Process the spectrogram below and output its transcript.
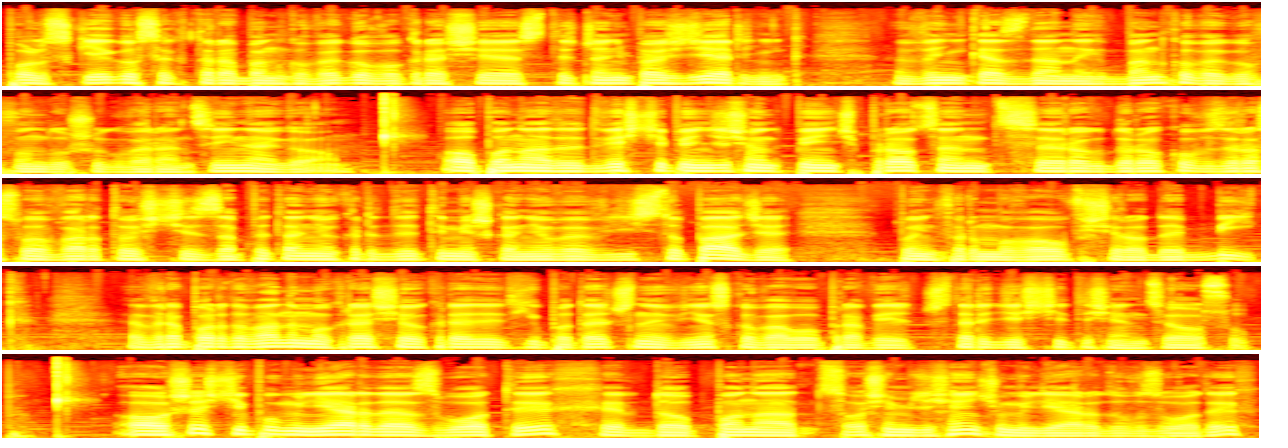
polskiego sektora bankowego w okresie styczeń-październik, wynika z danych Bankowego Funduszu Gwarancyjnego. O ponad 255% rok do roku wzrosła wartość zapytań o kredyty mieszkaniowe w listopadzie, poinformował w środę BIK. W raportowanym okresie o kredyt hipoteczny wnioskowało prawie 40 tysięcy osób. O 6,5 miliarda złotych do ponad 80 miliardów złotych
